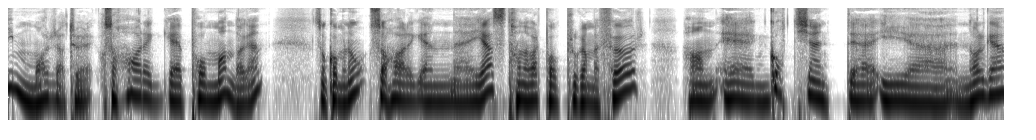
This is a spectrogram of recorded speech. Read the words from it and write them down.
i morgen, tror jeg. Og så har jeg på mandagen, som kommer nå, så har jeg en gjest. Han har vært på programmet før. Han er godt kjent i Norge.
